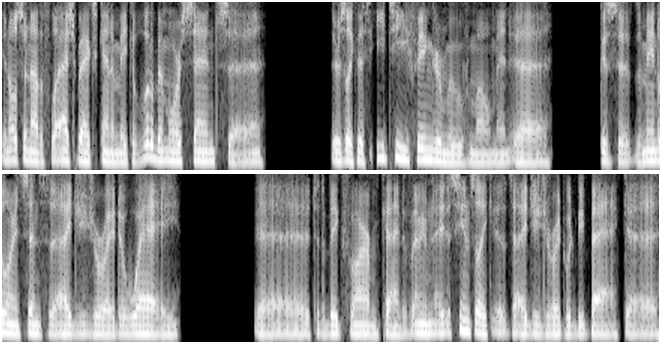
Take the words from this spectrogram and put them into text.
And also now the flashbacks kind of make a little bit more sense. Uh, there's like this ET finger move moment because the Mandalorian sends the IG droid away uh, to the big farm, kind of. I mean, it seems like uh, the IG droid would be back, uh,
